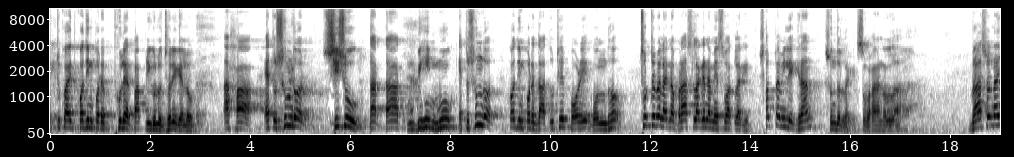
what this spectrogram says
একটু কয়েক কদিন পরে ফুলের পাপড়িগুলো ঝরে গেল। আহা, এত সুন্দর শিশু, তার দাঁত, বিহীন মুখ, এত সুন্দর। কদিন পরে দাঁত উঠে পড়ে গন্ধ। ছোট্টবেলায় না ব্রাশ লাগে না মেসওয়াক লাগে, সবটা মিলে ঘ্রাণ সুন্দর লাগে। সুহান আল্লাহ ব্রাশও নাই,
